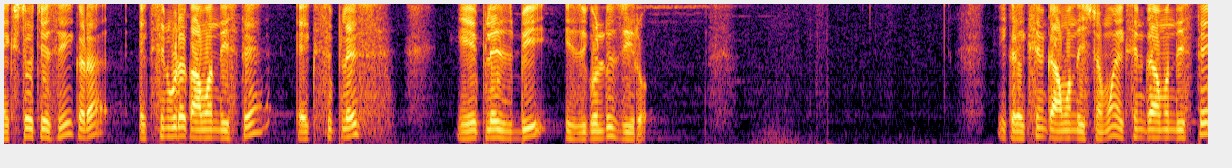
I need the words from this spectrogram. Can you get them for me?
నెక్స్ట్ వచ్చేసి ఇక్కడ ఎక్స్ని కూడా కామన్ తీస్తే x plus a plus b is equal to zero. ఇక్కడ ఎక్స్ని కామన్ తీసినాము. ఎక్స్ని కామన్ తీస్తే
